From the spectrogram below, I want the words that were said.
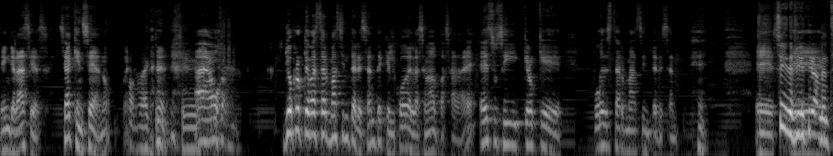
Den gracias, sea quien sea, ¿no? Correcto. Ah, yo creo que va a estar más interesante que el juego de la semana pasada, ¿eh? Eso sí, creo que puede estar más interesante. sí, definitivamente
